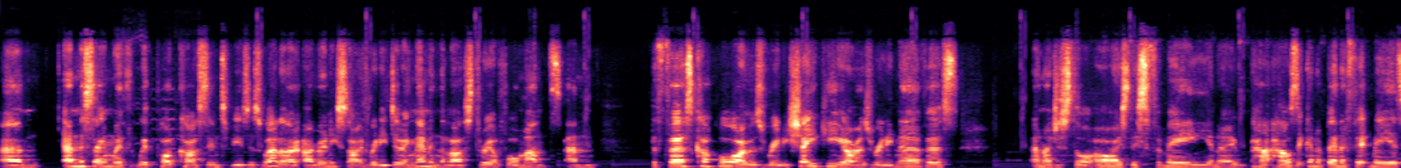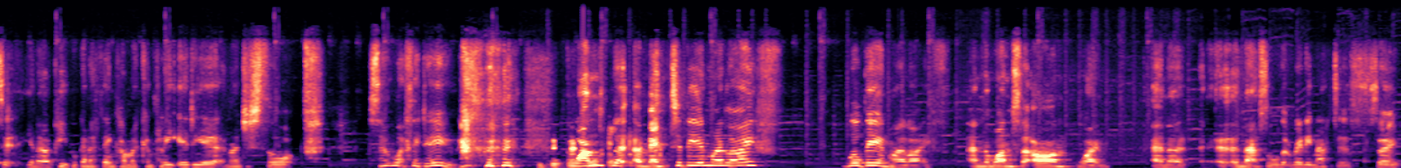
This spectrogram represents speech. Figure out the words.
Um, and the same with with podcast interviews as well. I, I've only started really doing them in the last three or four months. And the first couple, I was really shaky. I was really nervous and I just thought, oh, is this for me? You know, how, how's it going to benefit me? Is it, you know, people going to think I'm a complete idiot? And I just thought, so what if they do? the ones that are meant to be in my life will be in my life, and the ones that aren't won't. And uh, and that's all that really matters. So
